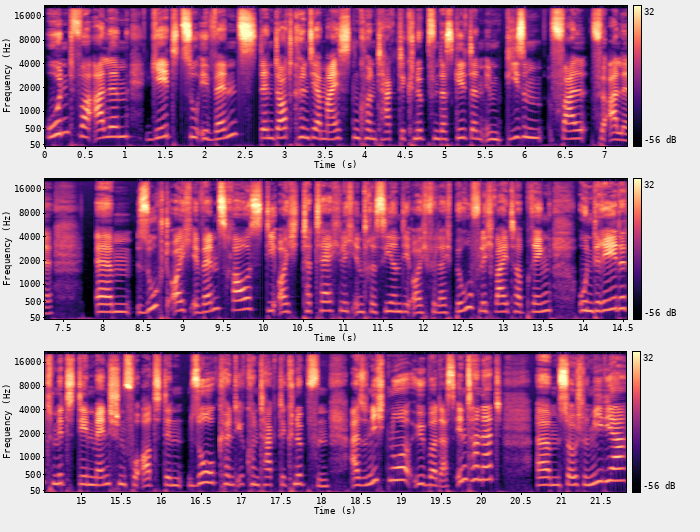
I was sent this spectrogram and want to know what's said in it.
und vor allem geht zu Events, denn dort könnt ihr am meisten Kontakte knüpfen. Das gilt dann in diesem Fall für alle. Ähm, sucht euch Events raus, die euch tatsächlich interessieren, die euch vielleicht beruflich weiterbringen und redet mit den Menschen vor Ort, denn so könnt ihr Kontakte knüpfen. Also nicht nur über das Internet, ähm, Social Media,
